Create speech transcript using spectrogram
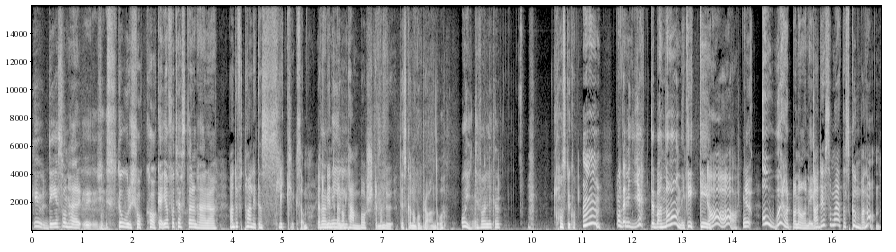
Gud, det är sån här uh, stor tjock kaka. Jag får testa den här. Uh, ja, du får ta en liten slick liksom. Jag tog inte med någon tandborste, men du, det ska nog gå bra ändå. Oj, det var en liten konstig kaka. Mm! Och den är jättebananig, Kikki. Ja. Oerhört bananig. Ja, det är som att äta skumbanan.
